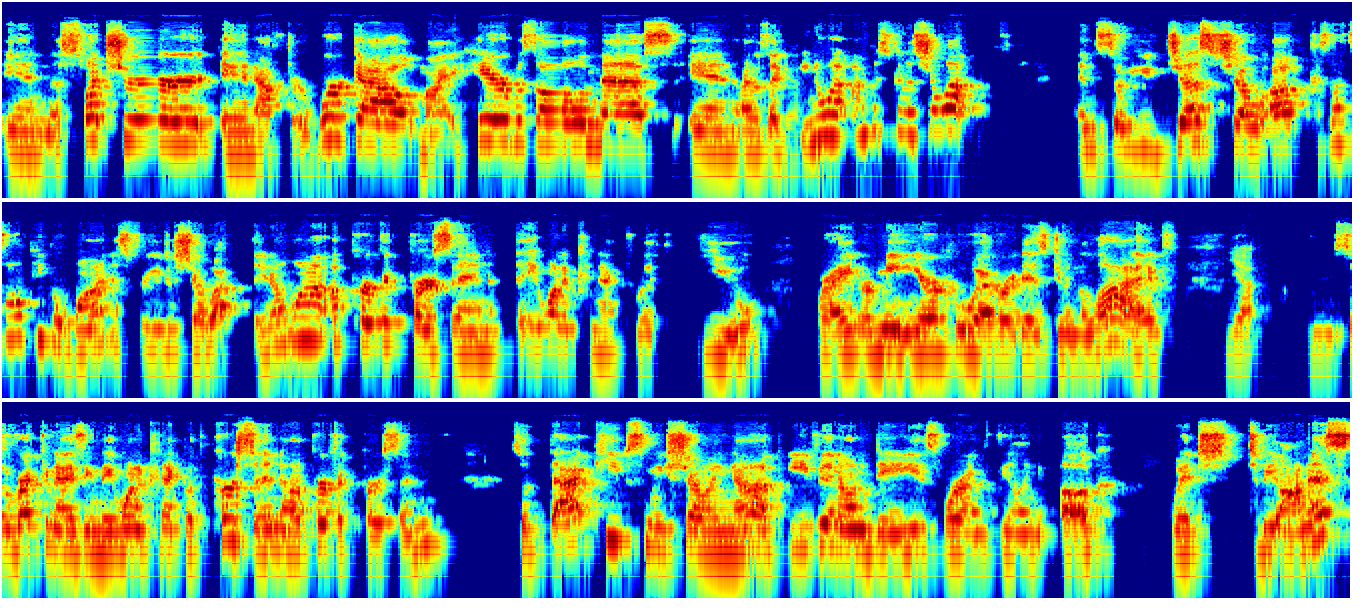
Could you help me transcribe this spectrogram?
in a sweatshirt, and after workout, my hair was all a mess, and I was like, yeah. you know what? I'm just gonna show up. And so you just show up because that's all people want is for you to show up. They don't want a perfect person. They want to connect with you, right? Or me or whoever it is doing the live. Yep. Um, so recognizing they want to connect with a person, not a perfect person. So that keeps me showing up even on days where I'm feeling ugh, which to be honest,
